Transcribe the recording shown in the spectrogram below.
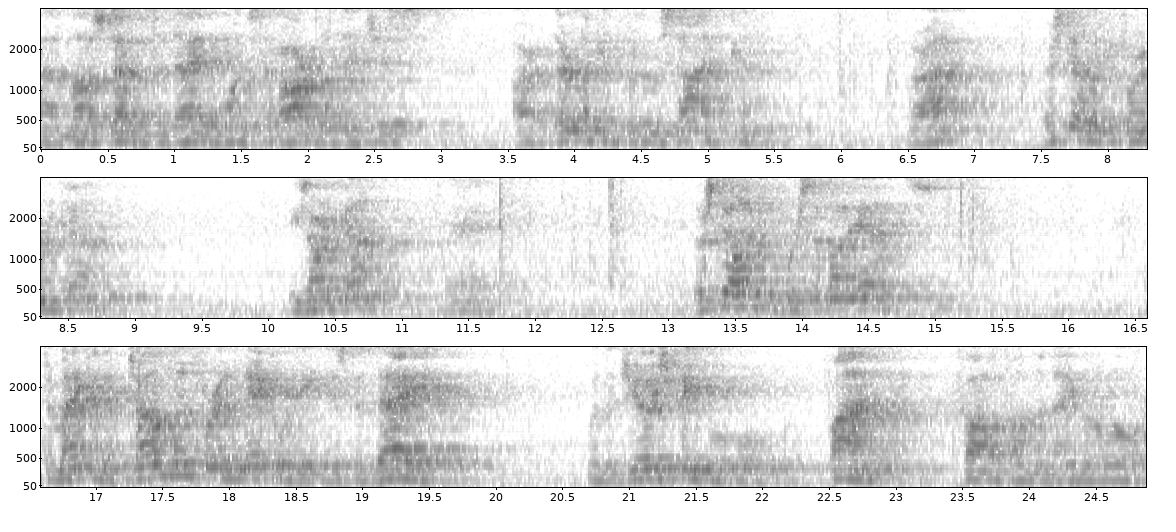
uh, most of them today, the ones that are religious, are they're looking for the Messiah to come. All right? They're still looking for him to come. He's already come. Amen. They're still looking for somebody else. To make an atonement for iniquity is the day when the Jewish people will finally call upon the name of the Lord.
